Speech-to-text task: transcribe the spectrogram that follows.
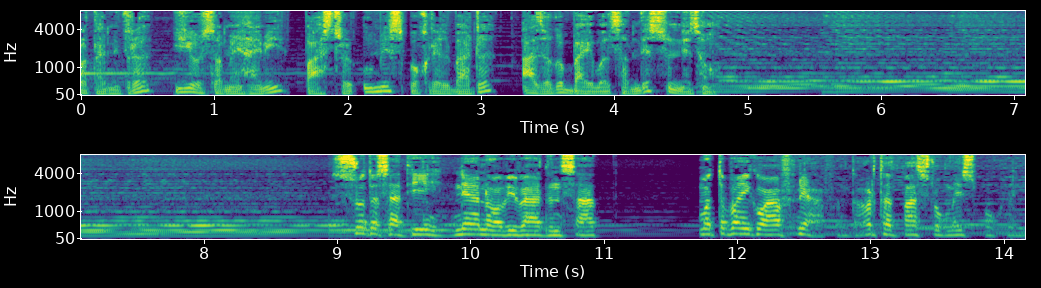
श्रोता मित्र यो समय हामी पास्टर उमेश पोखरेलबाट आजको बाइबल सन्देश सुन्नेछौ। श्रोता साथी न्यानो अभिवादन साथ म तपाईँको आफ्नै आफन्त अर्थात् पास्टर उमेश पोखरेल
